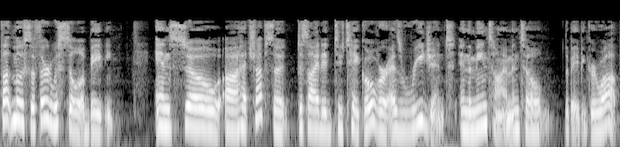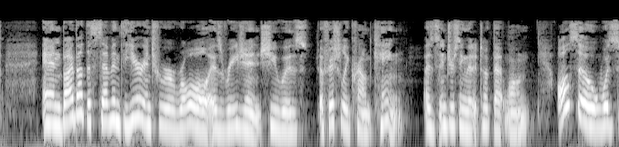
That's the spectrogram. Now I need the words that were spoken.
Thutmose III was still a baby. And so uh, Hatshepsut decided to take over as regent in the meantime until the baby grew up. And by about the seventh year into her role as regent, she was officially crowned king. It's interesting that it took that long. Also, what's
